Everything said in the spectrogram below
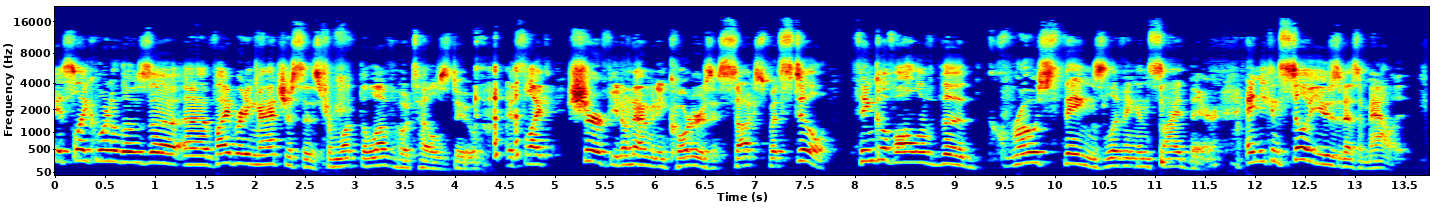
it's like one of those uh, uh, vibrating mattresses from what the love hotels do. It's like, sure, if you don't have any quarters, it sucks, but still, think of all of the gross things living inside there, and you can still use it as a mallet.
